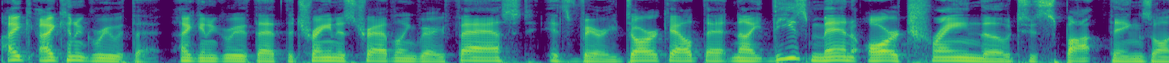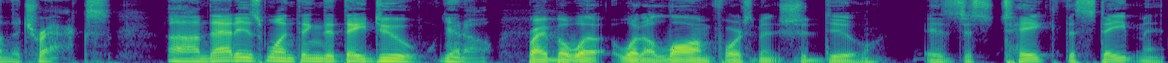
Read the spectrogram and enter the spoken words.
I, I can agree with that. I can agree with that. The train is traveling very fast. It's very dark out that night. These men are trained, though, to spot things on the tracks. Um, that is one thing that they do, you know. Right, but what what a law enforcement should do is just take the statement,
